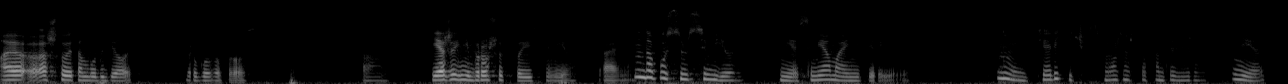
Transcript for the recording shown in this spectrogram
А, а что я там буду делать? Другой вопрос. А, я же не брошу свою семью, правильно? Ну, допустим, с семьей. Нет, семья моя не переедет. Ну, теоретически, можно же пофантазировать. Нет.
